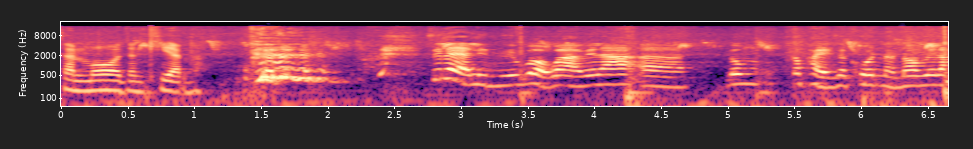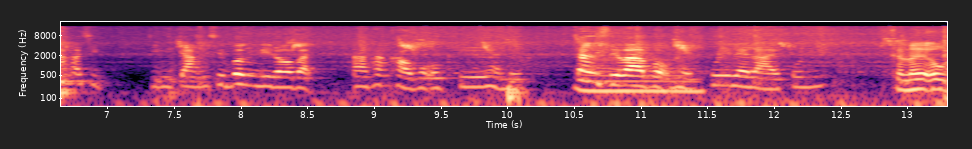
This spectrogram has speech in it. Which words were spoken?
สันบ่จังเครียดนะสิแหละลินมือบอกว่าเวลาเอ่อลงกระไผ่สักคนน่ะเนาะเวลาเขาสิจริงจังสิเบิ่งดีดอแบบอ่าทางเขาบอกโอเคหั่นเด้จังสิว่าบอกให้คุยหลายๆคนก็เลยอก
